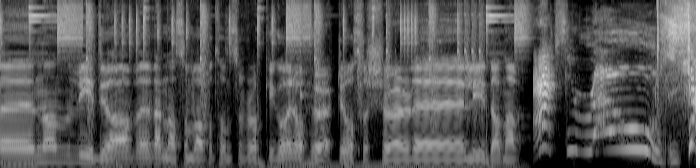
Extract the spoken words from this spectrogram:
eh, noen videoer av eh, venner som var på Tons of Rock i går, og hørte jo også sjøl uh, lydene av Axl Rose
